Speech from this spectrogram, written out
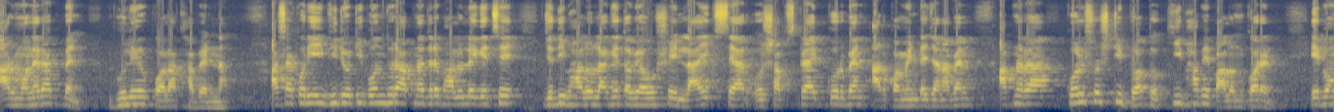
আর মনে রাখবেন, ভুলেও কলা খাবেন না। আশা করি এই ভিডিওটি বন্ধুরা আপনাদের ভালো লেগেছে। যদি ভালো লাগে তবে অবশ্যই লাইক, শেয়ার ও সাবস্ক্রাইব করবেন আর কমেন্টে জানাবেন আপনারা কোলষষ্ঠী ব্রত কীভাবে পালন করেন। এবং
